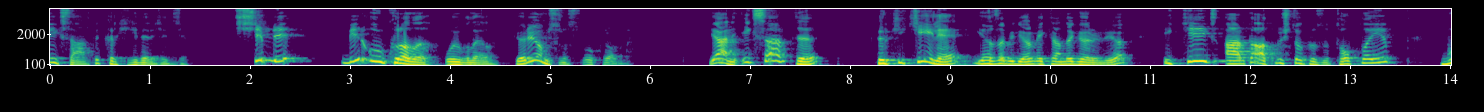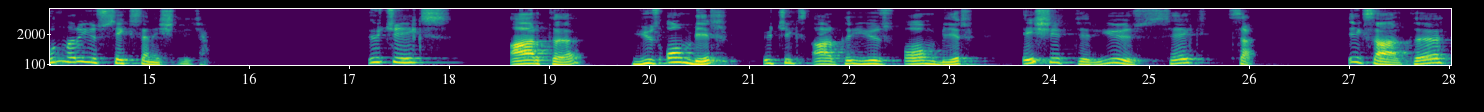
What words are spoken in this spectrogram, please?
x artı 42 derece diyeceğim. Şimdi bir U kuralı uygulayalım. Görüyor musunuz U kuralını? Yani x artı 42 ile yazabiliyorum. Ekranda görülüyor. 2x artı 69'u toplayıp bunları 180 eşitleyeceğim. 3x artı 111 3x artı 111 eşittir 180. x artı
